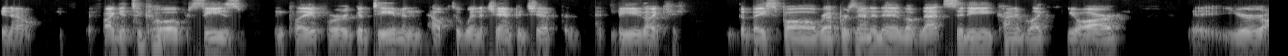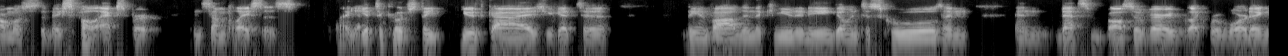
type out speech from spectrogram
you know if I get to go overseas and play for a good team and help to win a championship and be like the baseball representative of that city, kind of like you are, eh, you're almost the baseball expert in some places. Uh, you get to coach the youth guys, you get to be involved in the community, go into schools, and and that's also very like rewarding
